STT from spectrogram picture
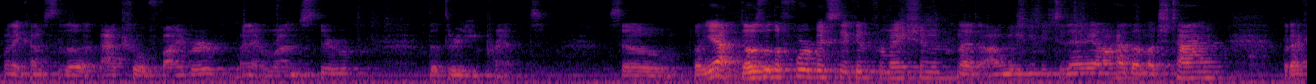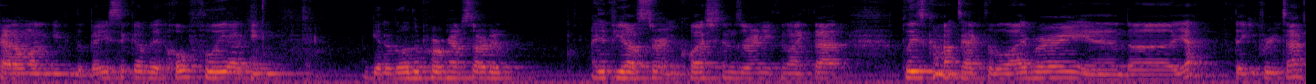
when it comes to the actual fiber when it runs through the 3D print. So, but yeah, those are the four basic information that I'm going to give you today. I don't have that much time, but I kind of want to give you the basic of it. Hopefully, I can get another program started. If you have certain questions or anything like that, please contact the library. And uh, yeah, thank you for your time.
